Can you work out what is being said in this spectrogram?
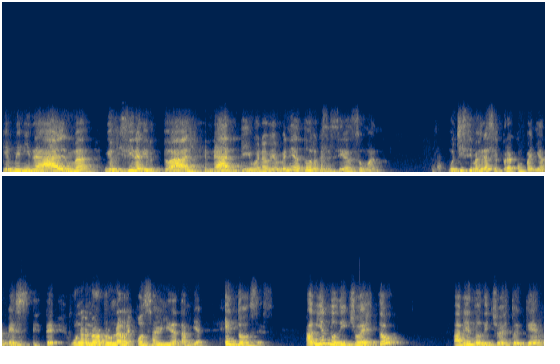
Bienvenida Alma, mi oficina virtual, Nati, bueno, bienvenida a todos los que se sigan sumando. Muchísimas gracias por acompañarme, es este, un honor, pero una responsabilidad también. Entonces, habiendo dicho esto, habiendo dicho esto de que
